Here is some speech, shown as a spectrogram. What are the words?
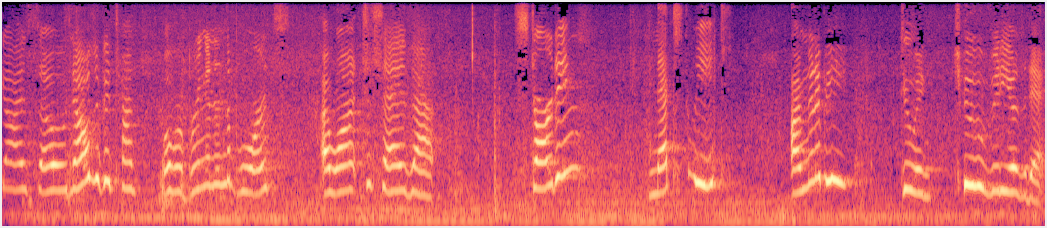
Guys, so now's a good time while we're bringing in the boards. I want to say that starting next week, I'm gonna be doing two videos a day.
